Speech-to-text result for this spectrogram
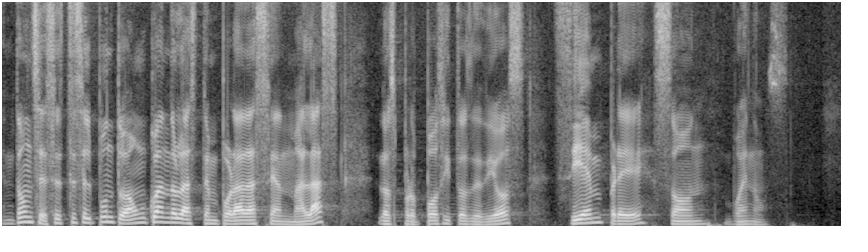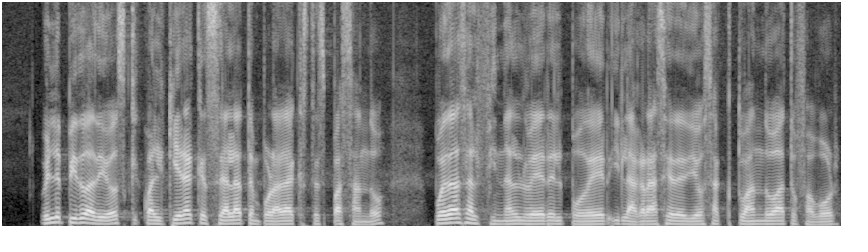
Entonces, este es el punto, aun cuando las temporadas sean malas, los propósitos de Dios siempre son buenos. Hoy le pido a Dios que cualquiera que sea la temporada que estés pasando, puedas al final ver el poder y la gracia de Dios actuando a tu favor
